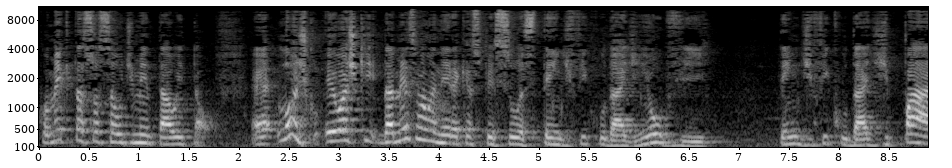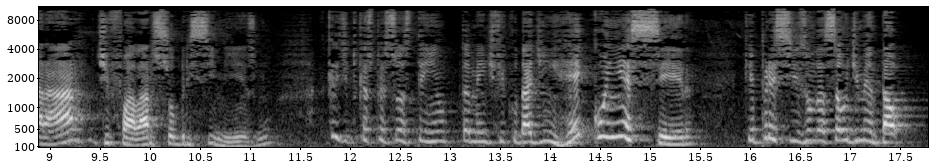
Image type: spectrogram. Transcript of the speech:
como é que está a sua saúde mental e tal. É, lógico, eu acho que da mesma maneira que as pessoas têm dificuldade em ouvir, tem dificuldade de parar de falar sobre si mesmo. Acredito que as pessoas tenham também dificuldade em reconhecer que precisam da saúde mental.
